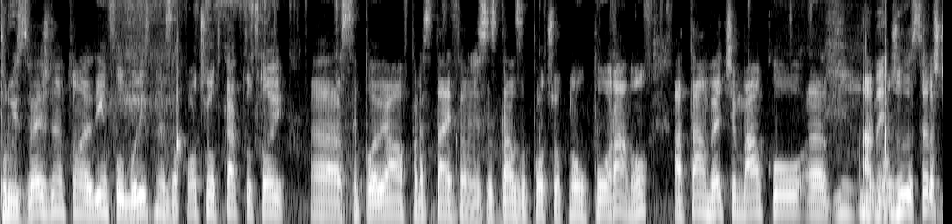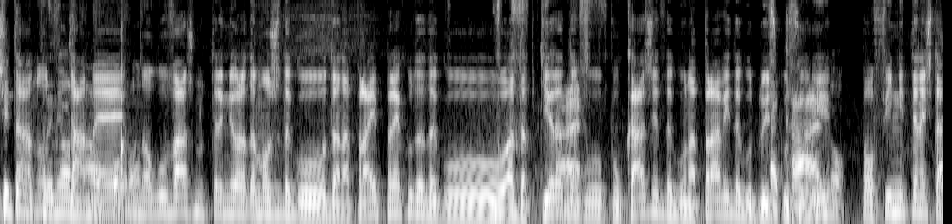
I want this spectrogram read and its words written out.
произвеждането на един футболист не започва откакто той а, се появява в представителния състав, започва от много по-рано, а там вече малко а, не може да се разчита да, на треньора там на е много важно треньора да може да го да направи прехода, да го адаптира, Така е. да го покаже, да го направи, да го доизкусори Така е, но- по-финните неща.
